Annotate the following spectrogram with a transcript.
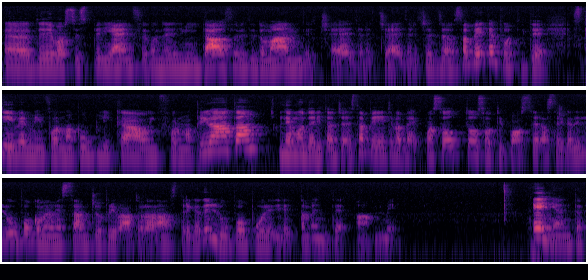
eh, delle vostre esperienze con delle divinità, se avete domande, eccetera, eccetera, eccetera, sapete, potete scrivermi in forma pubblica o in forma privata. Le modalità già le sapete, vabbè, qua sotto, sotto i post è la strega del lupo, come messaggio privato la strega del lupo, oppure direttamente a me. E niente,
